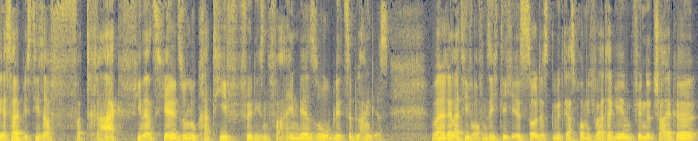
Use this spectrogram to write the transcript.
Deshalb ist dieser Vertrag finanziell so lukrativ für diesen Verein, der so blitzeblank ist. Weil relativ offensichtlich ist, sollte es mit Gazprom nicht weitergehen, findet Schalke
